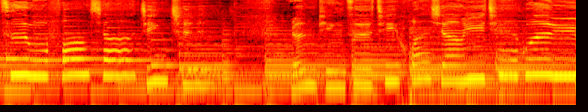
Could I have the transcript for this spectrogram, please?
次，我放下矜持，任凭自己幻想一切归于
